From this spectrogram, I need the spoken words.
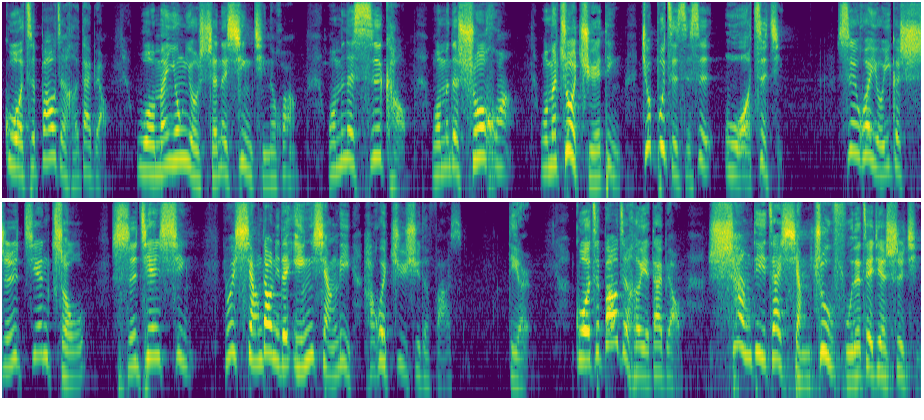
果子包着核代表。我们拥有神的性情的话，我们的思考、我们的说话、我们做决定，就不只只是我自己。是会有一个时间轴、时间性，你会想到你的影响力还会继续的发生。第二，果子包着核也代表上帝在想祝福的这件事情，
